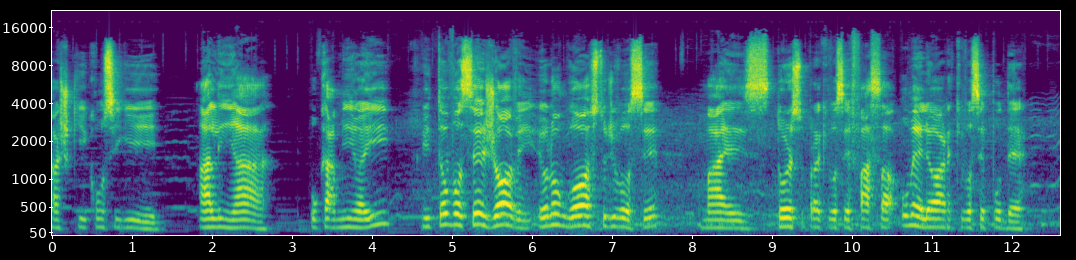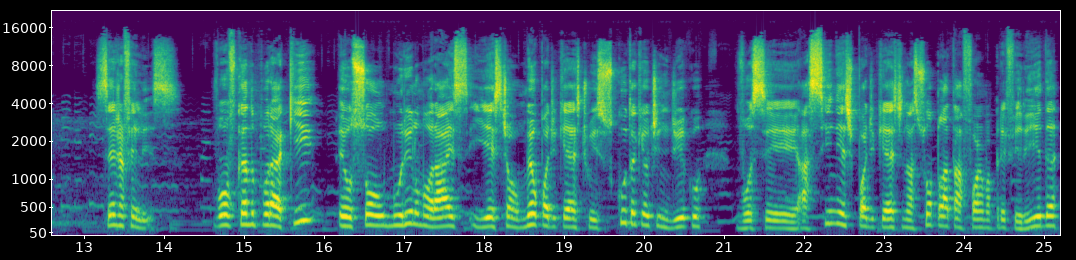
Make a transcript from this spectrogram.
Acho que consegui alinhar o caminho aí. Então você, jovem, eu não gosto de você, mas torço para que você faça o melhor que você puder. Seja feliz. Vou ficando por aqui. Eu sou o Murilo Moraes e este é o meu podcast, o Escuta que eu te indico você assine este podcast na sua plataforma preferida,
